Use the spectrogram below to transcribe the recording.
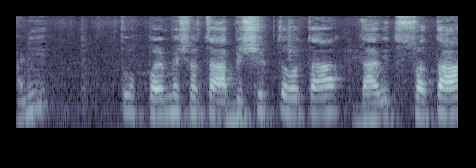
आणि तो परमेश्वरचा अभिषिक्त होता दावीद स्वतः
